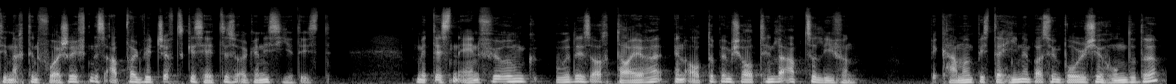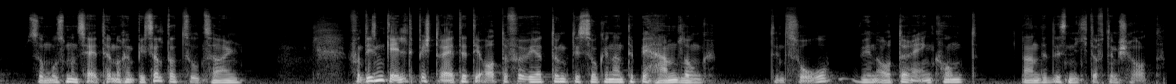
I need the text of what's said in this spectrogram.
die nach den Vorschriften des Abfallwirtschaftsgesetzes organisiert ist. Mit dessen Einführung wurde es auch teurer, ein Auto beim Schrotthändler abzuliefern. Bekam man bis dahin ein paar symbolische Hunderter, so muss man seither noch ein bisschen dazu zahlen. Von diesem Geld bestreitet die Autoverwertung die sogenannte Behandlung. Denn so, wie ein Auto reinkommt, landet es nicht auf dem Schrott.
